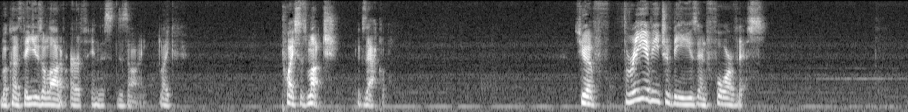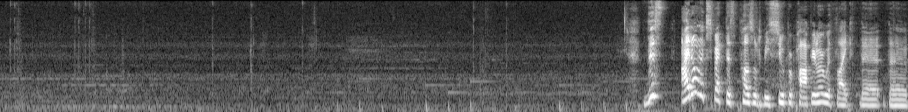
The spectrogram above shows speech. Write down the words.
Because they use a lot of earth in this design. Like, twice as much, exactly. So you have three of each of these and four of this. This I don't expect this puzzle to be super popular with like the the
